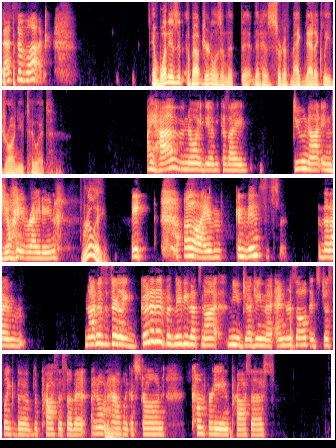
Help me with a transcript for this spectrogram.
Best of luck. And what is it about journalism that, that that has sort of magnetically drawn you to it? I have no idea because I do not enjoy writing. Really? I, oh, I'm convinced that I'm not necessarily good at it, but maybe that's not me judging the end result. It's just like the the process of it. I don't Mm. have like a strong, comforting process.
